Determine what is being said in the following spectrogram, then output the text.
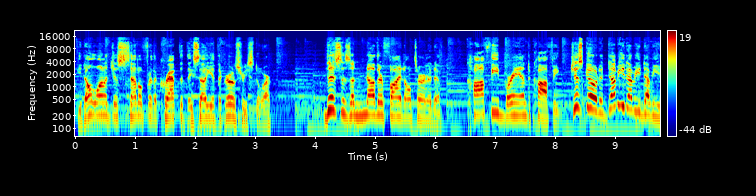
if you don't want to just settle for the crap that they sell you at the grocery store, this is another fine alternative coffee brand coffee. Just go to www.bit.ly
